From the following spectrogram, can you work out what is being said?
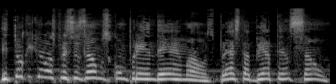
Então o que nós precisamos compreender, irmãos? Presta bem atenção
